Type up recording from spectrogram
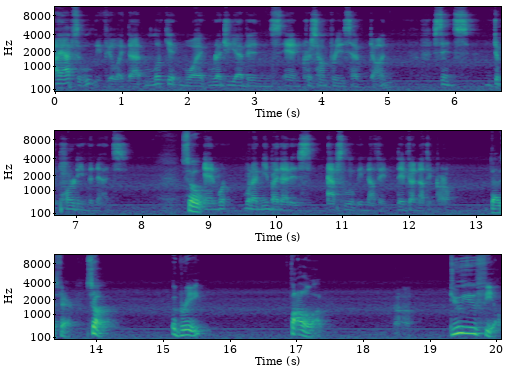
I absolutely feel like that. Look at what Reggie Evans and Kris Humphries have done since departing the Nets. So, and what what I mean by that is absolutely nothing. They've done nothing, Carl. That is fair. So, agree. Follow up. Uh-oh. Do you feel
